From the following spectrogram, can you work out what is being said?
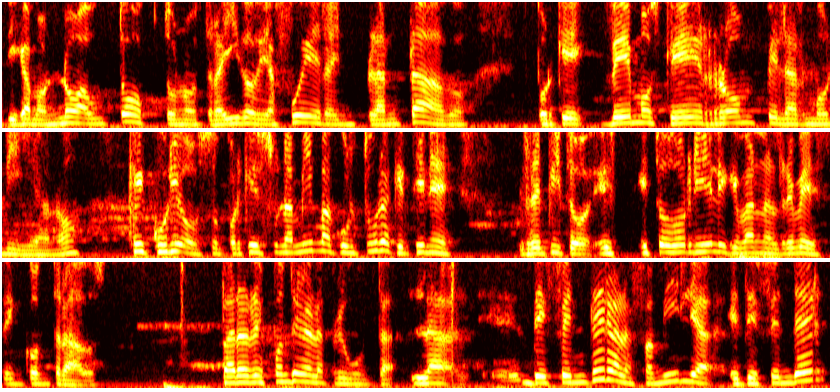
digamos, no autóctono, traído de afuera, implantado, porque vemos que rompe la armonía, ¿no? Qué curioso, porque es una misma cultura que tiene, repito, es- estos dos rieles que van al revés, encontrados. Para responder a la pregunta, la, eh, defender a la familia es defender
